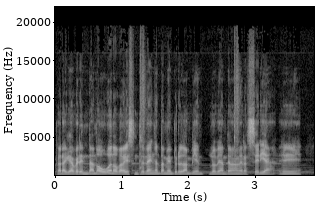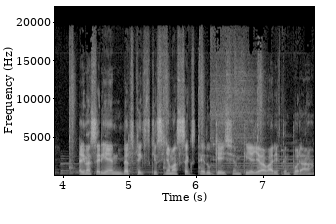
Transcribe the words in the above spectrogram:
Para que aprendan, o bueno, para que se entretengan también, pero también lo vean de manera seria. eh, hay una serie en Netflix que se llama Sex Education, que ya lleva varias temporadas.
